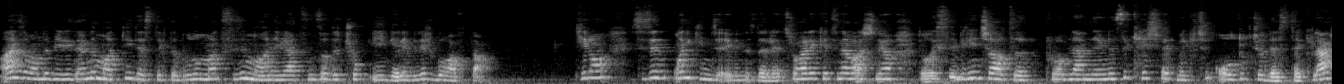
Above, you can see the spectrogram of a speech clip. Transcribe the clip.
Aynı zamanda birilerine maddi destekte bulunmak sizin maneviyatınıza da çok iyi gelebilir bu hafta. Kiron sizin 12. evinizde retro hareketine başlıyor. Dolayısıyla bilinçaltı problemlerinizi keşfetmek için oldukça destekler.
